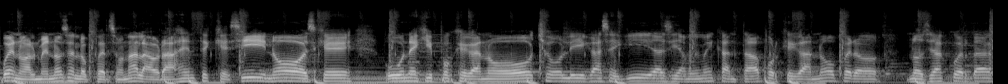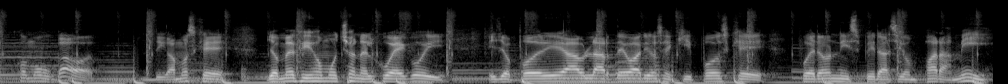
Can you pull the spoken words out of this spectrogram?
bueno, al menos en lo personal, habrá gente que sí, no, es que hubo un equipo que ganó ocho ligas seguidas y a mí me encantaba porque ganó, pero no se acuerda cómo jugaba. Digamos que yo me fijo mucho en el juego y, y yo podría hablar de varios equipos que fueron inspiración para mí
